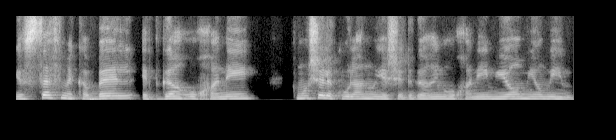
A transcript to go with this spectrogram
יוסף מקבל אתגר רוחני, כמו שלכולנו יש אתגרים רוחניים יומיומיים.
